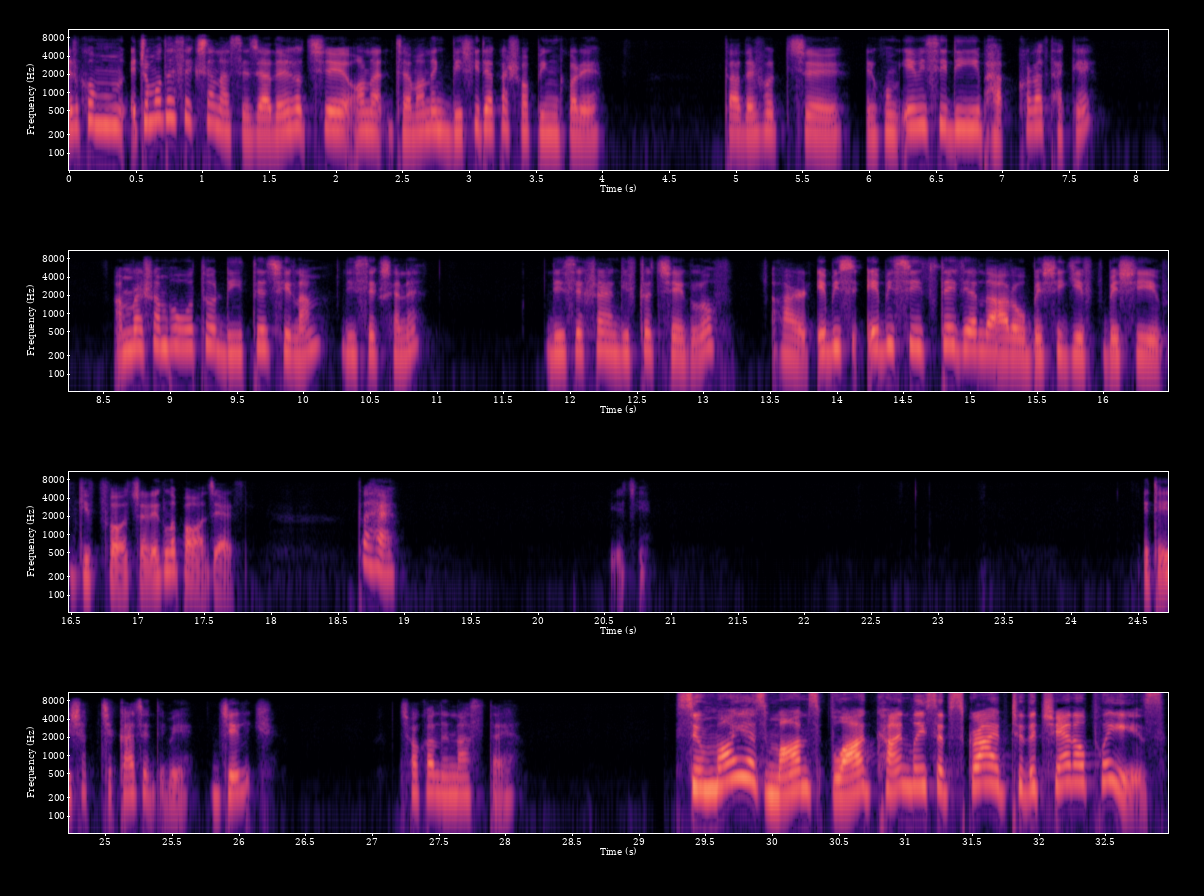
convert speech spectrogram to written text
এরকম এটার মধ্যে সেকশন আছে যাদের হচ্ছে যারা অনেক বেশি টাকা শপিং করে, তাদের হচ্ছে এরকম এবিসিডি ভাগ করা থাকে। আমরা সম্ভবত ডিতে ছিলাম ডি সেকশনে ডি সেকশনে গিফট হচ্ছে এগুলো। আর এবিসি এবিসিতে গেলে আরও বেশি গিফট বেশি গিফট পাওয়াচার এগুলো পাওয়া যায় আর কি। তো হ্যাঁ এই যে। এটাই সবচেয়ে কাজে দেবে জেলি সকালে নাস্তায় Sumaya's mom's vlog, kindly subscribe to the channel, please.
